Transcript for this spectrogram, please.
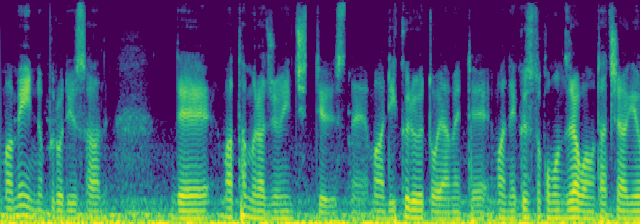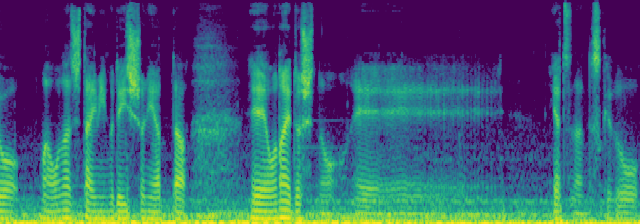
まあ、メインのプロデューサーで、まあ、田村淳一っていうですね、まあ、リクルートを辞めて、まあ、ネクストコモンズラボの立ち上げを、まあ、同じタイミングで一緒にやった、えー、同い年の、えー、やつなんですけど、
